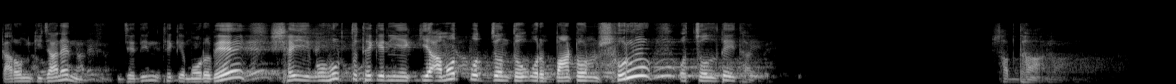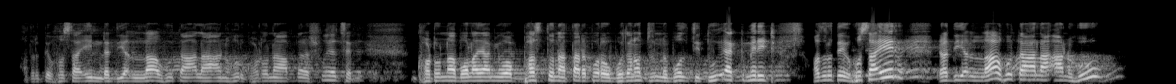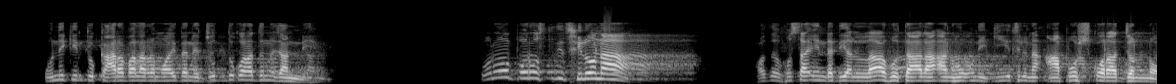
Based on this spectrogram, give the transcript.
কারণ কি জানেন? যেদিন থেকে মরবে, সেই মুহূর্ত থেকে নিয়ে কিয়ামত পর্যন্ত ওর বাটন শুরু ও চলতেই থাকবে। সাবধান। হজরতে হোসাইন রাদি আল্লাহ তালা আনহুর ঘটনা আপনারা শুনেছেন। ঘটনা বলায় আমি অভ্যস্ত না, তারপরও বোঝানোর জন্য বলছি দু এক মিনিট। হজরতে হোসাইন রাদি আল্লাহ তালা আনহু উনি কিন্তু কারবালার ময়দানে যুদ্ধ করার জন্য যাননি। কোনো পরিস্থিতি ছিল না। হজরত হোসাইন রাদি আল্লাহ তালা আনহু উনি গিয়েছিলেন আপোষ করার জন্য।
